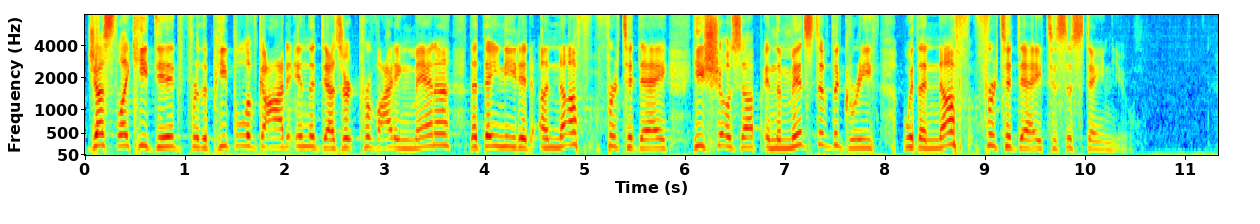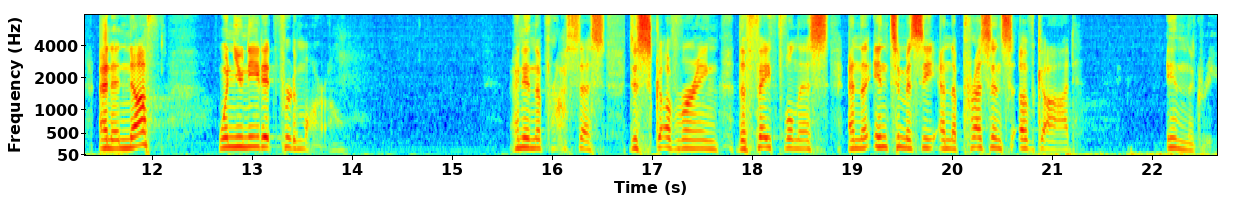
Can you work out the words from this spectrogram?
just like he did for the people of God in the desert, providing manna that they needed enough for today. He shows up in the midst of the grief with enough for today to sustain you, and enough when you need it for tomorrow and in the process, discovering the faithfulness and the intimacy and the presence of God in the grief.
